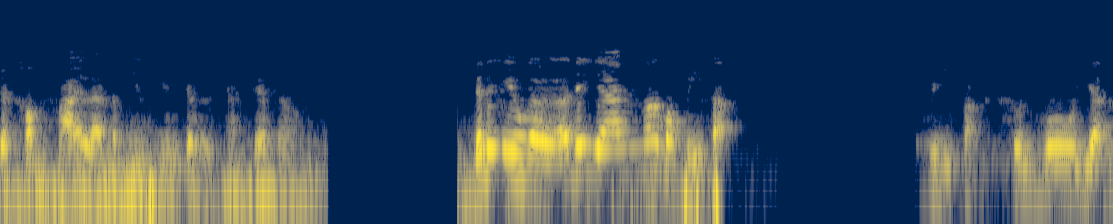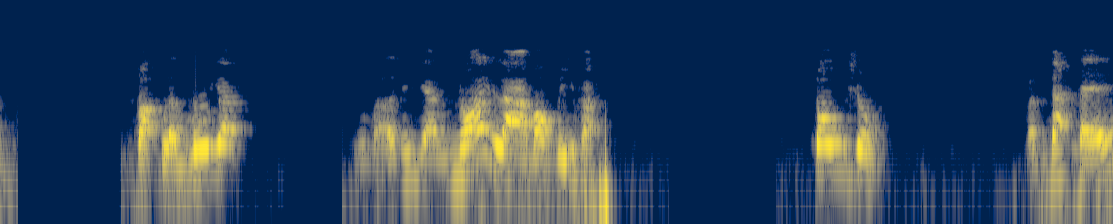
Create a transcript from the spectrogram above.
Chứ không phải là nó biểu diễn cho người khác xem đâu. Cho nên nhiều người ở thế gian nói một vị Phật. Vị Phật không vô danh. Phật là vô danh nhưng mà ở thế gian nói là một vị Phật. Tôn sùng và đặt để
